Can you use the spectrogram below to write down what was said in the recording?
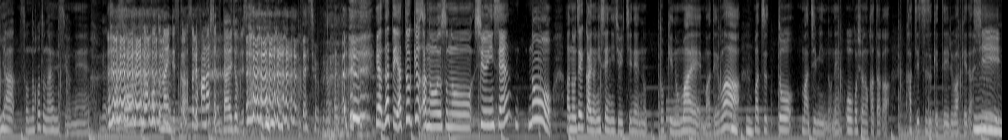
いやそんなことないですよね。そんなことないんですか？それ話しちゃって大丈夫ですか？大丈夫。いやだって野党きょあのその衆院選のあの前回の2021年の時の前までは、うんうん、まあずっとまあ自民のね大御所の方が勝ち続けているわけだし、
